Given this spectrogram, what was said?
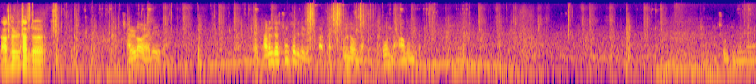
나 술탄 널잘 넣어야 돼 이거. 어, 다른 데서 총소리 들리. 아, 아, 온다 온다. 또 온다 아군이다. 저기 있네.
